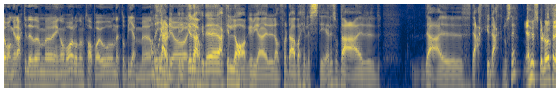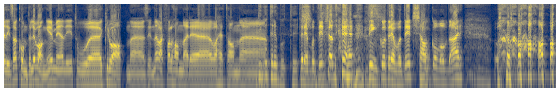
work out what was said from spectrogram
Levanger er ikke det de en gang var, og de tapa jo nettopp hjemme ja, det hjelper ikke. Det er ikke, det er ikke laget vi er redd for. Det er bare hele stedet, liksom. Det er det er, det, er ikke, det er ikke noe sted. Jeg husker når Fredrikstad kom til Levanger med de to uh, kroatene sine. I hvert fall han derre Hva het han? Uh, Dinko Trebotic. Trebotic. ja, Dinko Trebotic. Han kom opp der. Han var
